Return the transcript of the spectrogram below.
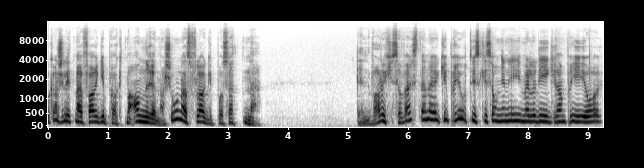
Og kanskje litt mer fargeprakt med andre nasjoners flagg på 17. Den var da ikke så verst, denne kypriotiske sangen i Melodi Grand Prix i år.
